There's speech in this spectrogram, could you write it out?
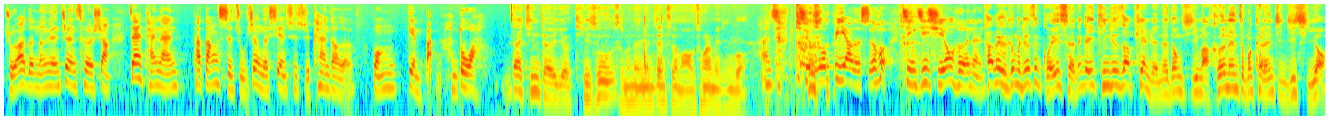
主要的能源政策上，在台南他当时主政的县市只看到了光电板很多啊。赖清德有提出什么能源政策吗？我从来没听过。他只有说必要的时候 紧急启用核能。他那个根本就是鬼扯，那个一听就知道骗人的东西嘛。核能怎么可能紧急启用？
